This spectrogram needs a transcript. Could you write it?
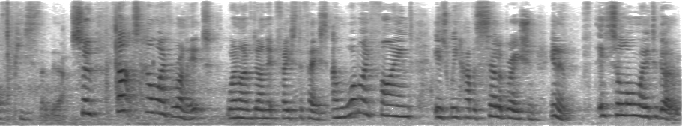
off piece though with that. So that's how I've run it when I've done it face to face. And what I find is we have a celebration. You know, it's a long way to go.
